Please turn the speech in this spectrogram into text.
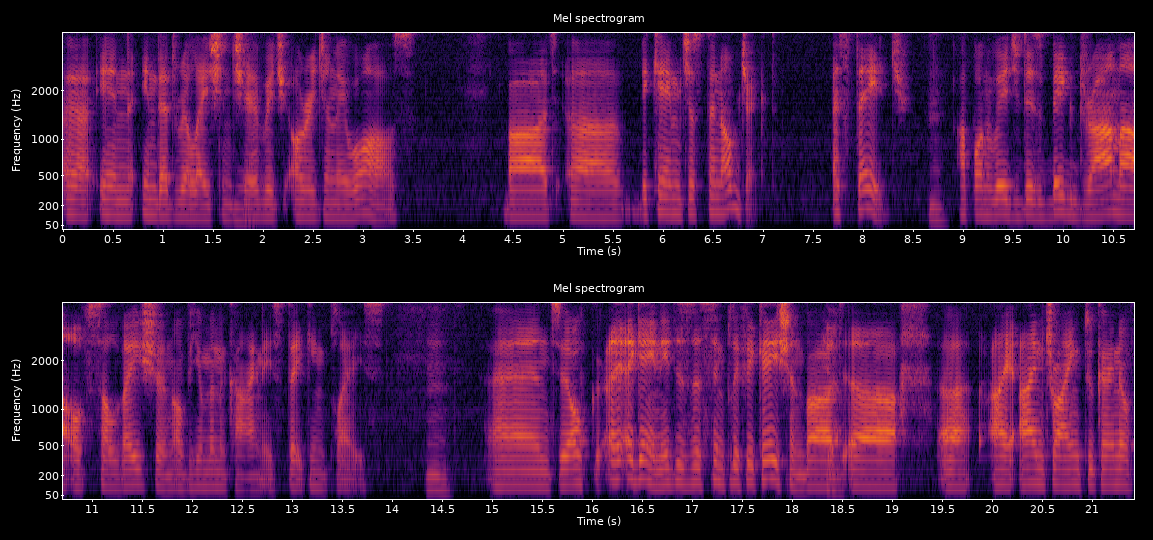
uh, in in that relationship, which originally was, but uh, became just an object, a stage upon which this big drama of salvation of humankind is taking place. And uh, again, it is a simplification, but uh, uh, I, I'm trying to kind of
